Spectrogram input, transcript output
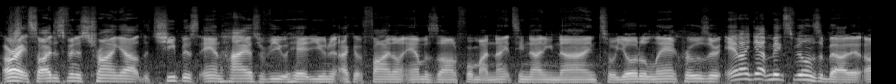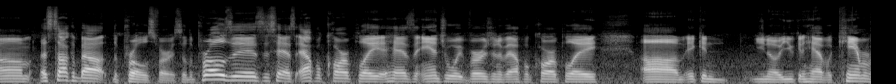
All right, so I just finished trying out the cheapest and highest review head unit I could find on Amazon for my 1999 Toyota Land Cruiser, and I got mixed feelings about it. Um, let's talk about the pros first. So the pros is this has Apple CarPlay. It has the Android version of Apple CarPlay. Um, it can you know, you can have a camera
